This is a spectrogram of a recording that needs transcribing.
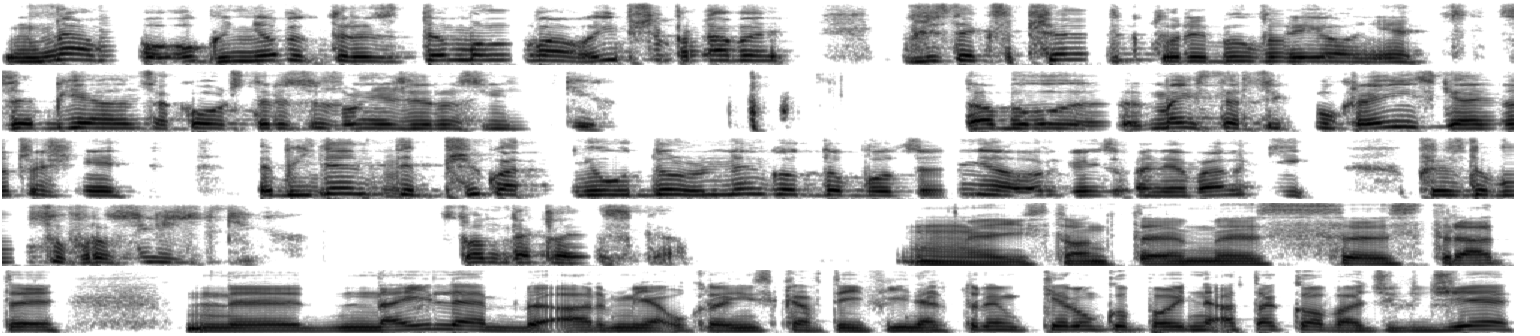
nawał ogniowych, które zdemolowały i przeprawę, i wszystek sprzęt, który był w rejonie, zabijając około 400 żołnierzy rosyjskich. To był majsterczyk ukraiński, a jednocześnie ewidentny przykład nieudolnego dowodzenia organizowania walki przez dowódców rosyjskich. Stąd ta klęska. I stąd te straty. Na ile armia ukraińska w tej chwili, na którym kierunku powinna atakować? Gdzie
